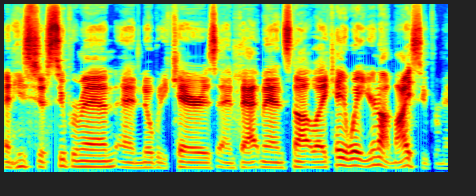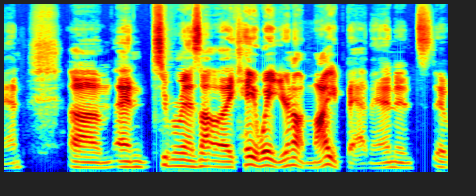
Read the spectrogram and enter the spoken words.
And he's just Superman and nobody cares. And Batman's not like, hey, wait, you're not my Superman. Um, and Superman's not like, hey, wait, you're not my Batman. And it's, it,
